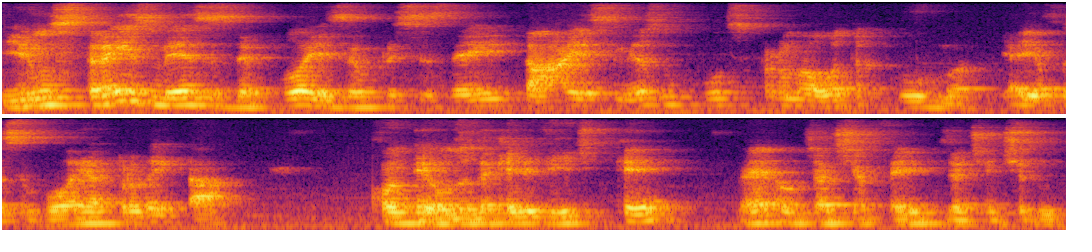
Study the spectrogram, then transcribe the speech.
E uns três meses depois, eu precisei dar esse mesmo curso para uma outra turma. E aí eu falei assim, vou reaproveitar o conteúdo daquele vídeo, porque né, eu já tinha feito, já tinha tido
